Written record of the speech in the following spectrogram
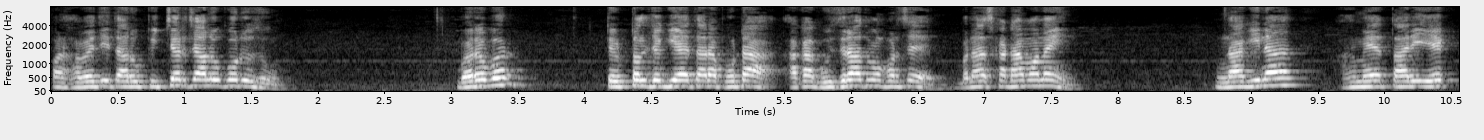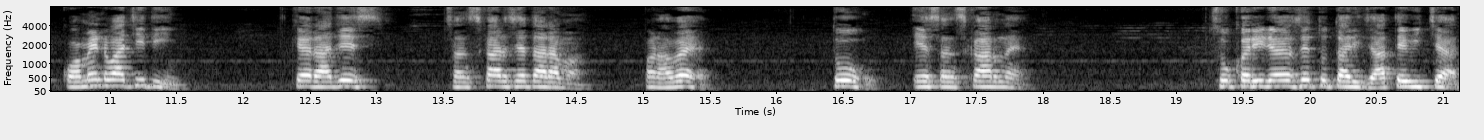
પણ હવેથી તારું પિક્ચર ચાલુ કરું છું. બરોબર? ટોટલ જગ્યાએ તારા ફોટા આખા ગુજરાતમાં ફરશે બનાસકાંઠામાં નહીં. નાગીના મેં તારી એક કોમેન્ટ વાંચી હતી કે રાજેશ, સંસ્કાર છે તારામાં. પણ હવે તું એ સંસ્કારને શું કરી રહ્યો છે તું તારી જાતે વિચાર.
